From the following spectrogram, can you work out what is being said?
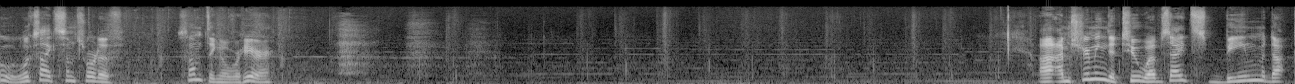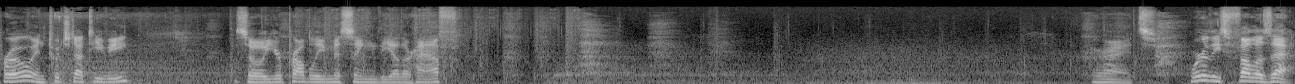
Ooh, looks like some sort of something over here. Uh, I'm streaming the two websites, beam.pro and twitch.tv. So you're probably missing the other half. Alright. Where are these fellas at?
